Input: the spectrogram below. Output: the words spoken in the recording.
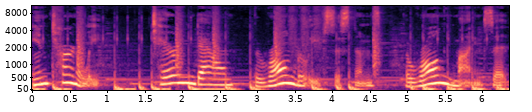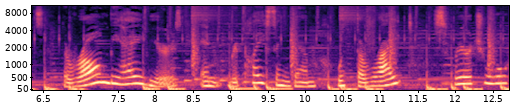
internally, tearing down the wrong belief systems, the wrong mindsets, the wrong behaviors, and replacing them with the right spiritual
